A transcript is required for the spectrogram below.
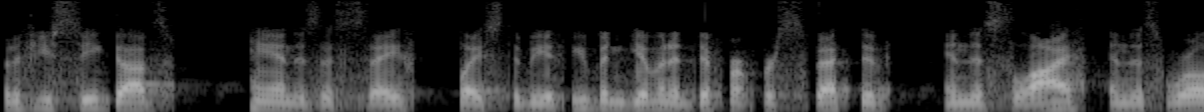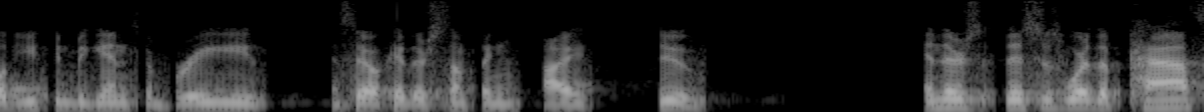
But if you see God's hand as a safe place to be, if you've been given a different perspective in this life, in this world, you can begin to breathe and say, okay, there's something I do. And there's, this is where the paths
